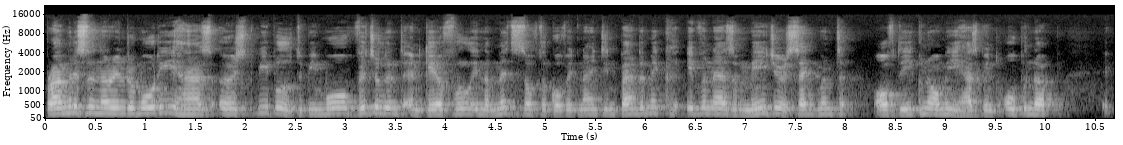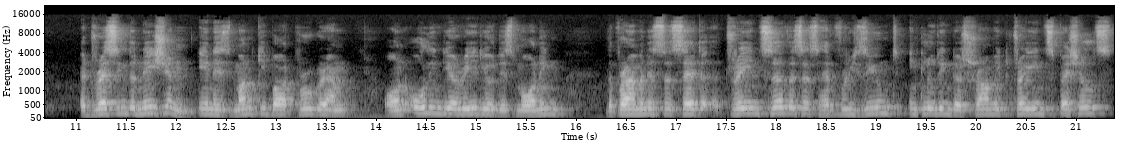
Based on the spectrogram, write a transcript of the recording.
Prime Minister Narendra Modi has urged people to be more vigilant and careful in the midst of the COVID 19 pandemic, even as a major segment of the economy has been opened up. Addressing the nation in his Ki Baat program on All India Radio this morning, the Prime Minister said train services have resumed, including the Shramik train specials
